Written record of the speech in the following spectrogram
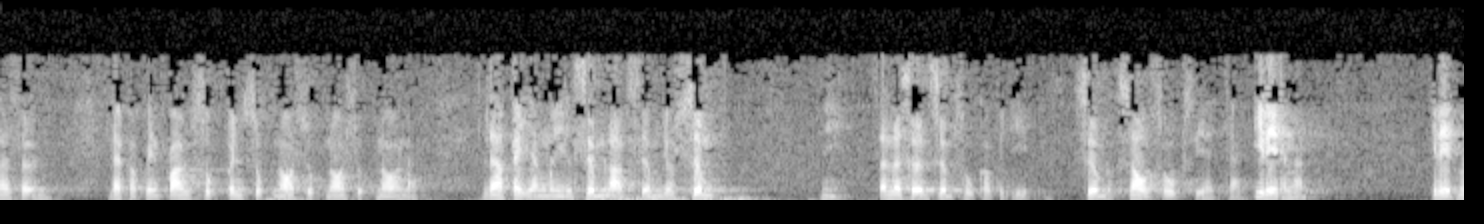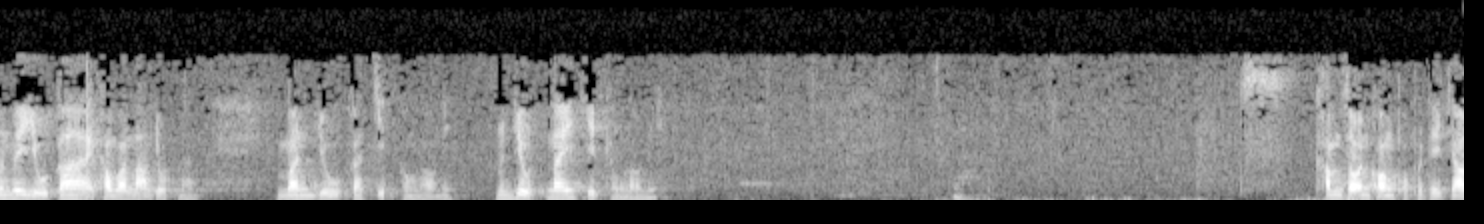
รเสริญ แล้วก็เป็นความสุขเป็นสุขเนอสุขเนอสุขเนอนะแล้วก็ยังมีเสื่อมลาบเสื่อมยศเสื่อมนี่ สรรเสริญเสื่อมสุขเข้าไปอีก เสื่อมเศร้าโศกเสียใจกิเลสทั้งนั้น กิเลสมันไม่อยู่กับไอ้คำว่าลาบยศนั้น มันอยู่กับจิตของเรานี่ มันอยู่ในจิตของเรานี่คำสอนของพระพุทธเจ้า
